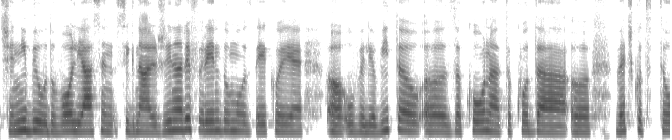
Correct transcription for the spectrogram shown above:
če ni bil dovolj jasen signal že na referendumu, zdaj, ko je uveljavitev zakona, tako da več kot to,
